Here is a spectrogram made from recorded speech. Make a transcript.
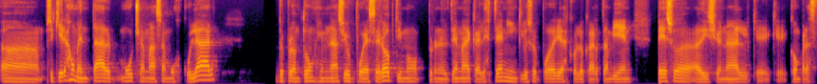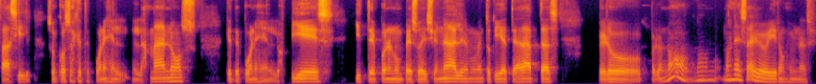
Uh, si quieres aumentar mucha masa muscular, de pronto un gimnasio puede ser óptimo, pero en el tema de calistenia incluso podrías colocar también peso adicional que, compras fácil. Son cosas que te pones en, las manos, que te pones en los pies y te ponen un peso adicional en el momento que ya te adaptas. Pero, pero no, no, no es necesario ir a un gimnasio.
